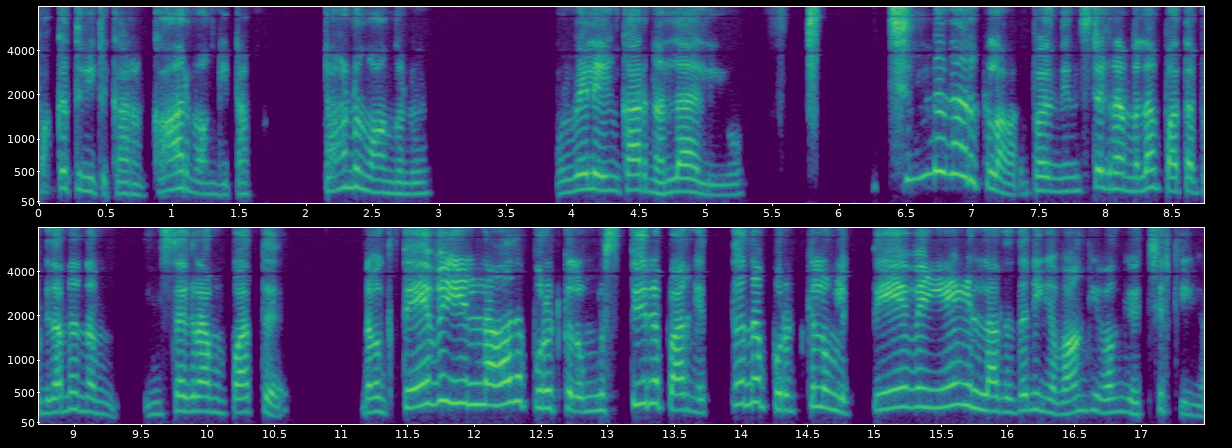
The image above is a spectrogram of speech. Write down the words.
பக்கத்து வீட்டுக்காரன் கார் வாங்கிட்டான். நானும் வாங்கணும். ஒருவேளை என் கார் நல்லா இல்லையோ? சின்னதா இருக்கலாம். இப்ப இந்த இன்ஸ்டாகிராம் எல்லாம் பார்த்து அப்படிதானே நம் இன்ஸ்டாகிராம் பார்த்து நமக்கு தேவையில்லாத பொருட்கள் உங்க ஸ்திர பாருங்க எத்தனை பொருட்கள் உங்களுக்கு தேவையே இல்லாததை நீங்க வாங்கி வாங்கி வச்சிருக்கீங்க.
